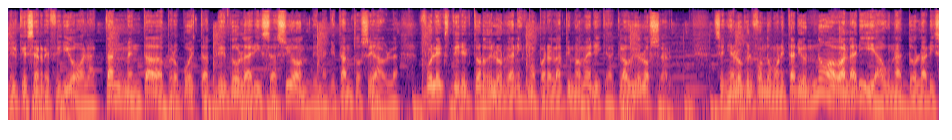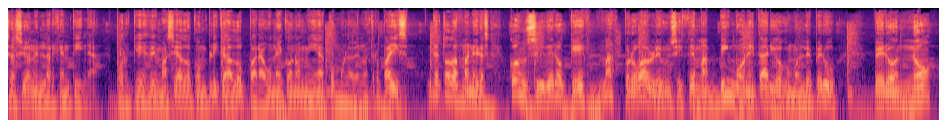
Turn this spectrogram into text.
el que se refirió a la tan mentada propuesta de dolarización de la que tanto se habla, fue el exdirector del organismo para Latinoamérica, Claudio Losser. Señaló que el Fondo Monetario no avalaría una dolarización en la Argentina, porque es demasiado complicado para una economía como la de nuestro país. De todas maneras, consideró que es más probable un sistema bimonetario como el de Perú, pero no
